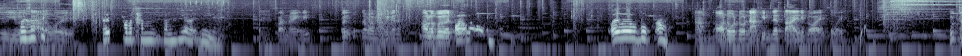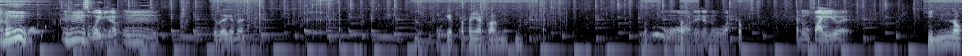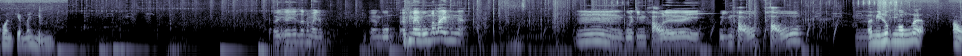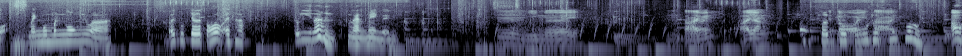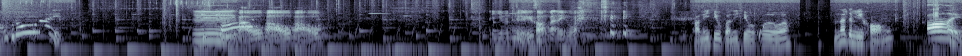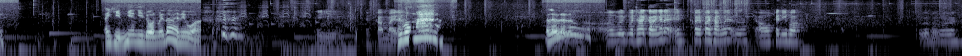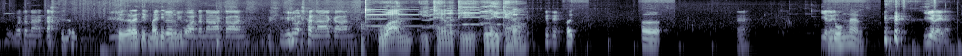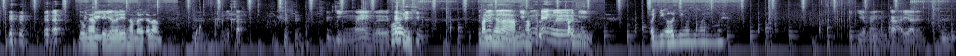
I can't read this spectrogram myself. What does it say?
เออเฮ้เบอยร์เฮ้ยสามแล้วเว้ยเอ้ยเอามาทำทำเฮียอะไรนี่อืมฟันแม่งดิเฮ้ยทำไมมันเป็นงั้นนะเอาระเบิด โอ้ยโอ้ยเอ้ยเอ้ยบุกเอ้าอะอ๋อโดนโดนหนามทิ่มแล้วตายเรียบร้อยสวยอุ้ยธนู อือสวยดีครับ อืมเก็บเลยเก็บเลยอืมกูเก็บทรัพยากรอืมโอ้โหได้ธนูอะธนูไฟด้วย หินเราควรเก็บไม่หิน เอ้ยเอ้ยแล้วทำไมแมงบุมแมงบุมมาไล่มึงอะ อืม กูจริงเผาเลย กูยิงเผา เผาอืมันมีลูกงงด้วย เอ้าแมงมุมมันงงนี่หว่าเอ้ย กูเจอโต๊ะไอ้สัตว์เก้าอี้นั่ง นั่งแม่งเลยนี่ อืม ยิงเลยอืมตายไหม ตายยังช่วยเรียบร้ช่วยอยกูช่วยตายกูเอ้าช่วยกูด้วยอืม เผา เผา เผาไอ้ ยี่มันถือที่สองกันเองวะก่อนนี้คิวก่อนนี้คิวเออวะมันน่าจะมีของอ้อยไอหินเฮียนี่โดนไม่ได้นี่หว่าไอ้ข้ามใหม่แล้เฮ้ยววงมามาเร็วเร็วเร็วเอาเป็นประธานการก็ได้ค่อยค่อยทำก็ได้เออเอาแค่นี้พอวัฒนาการถืออะไรติดไม้ติดเรื่มืองอวิวัฒนาการวิวัฒนาการ One eternity later. เออนะเฮียอะไรดูข้างหน้าดิเฮียอะไรเนี่ยดูงานฝีมือที่ทำอะไรได้บ้างไอสัตว์ยิงแม่งเลยเฮ้ยฟันฉลามยิงทำแม่งเลยฟันเออยิงเออยิงมันยิงมันยิงมันไอ้เฮียแม่งกะระยะเลยนะอืม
